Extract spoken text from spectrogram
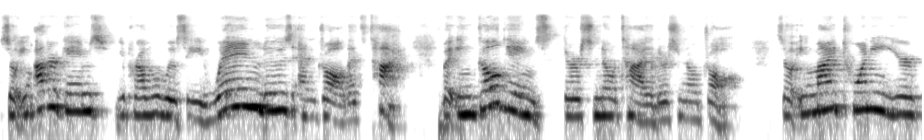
So in other games, you probably will see win, lose, and draw. That's tie. But in Go games, there's no tie, there's no draw. So in my 20 year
